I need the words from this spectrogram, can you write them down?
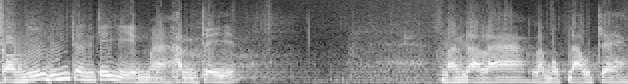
Còn nếu đứng trên cái diện mà hành trì á, mạng đà la là một đạo tràng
